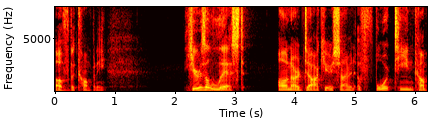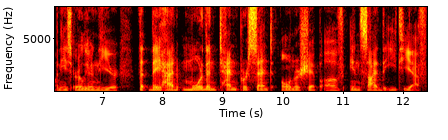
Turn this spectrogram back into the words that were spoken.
of the company. Here's a list on our doc here, Simon, of 14 companies earlier in the year that they had more than 10% ownership of inside the ETF.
